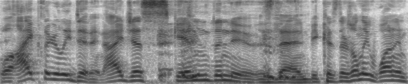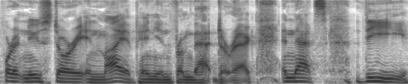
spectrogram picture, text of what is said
Well, I clearly didn't. I just skimmed the news then because there's only one important news story, in my opinion, from that direct, and that's the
